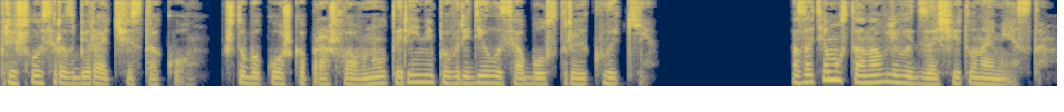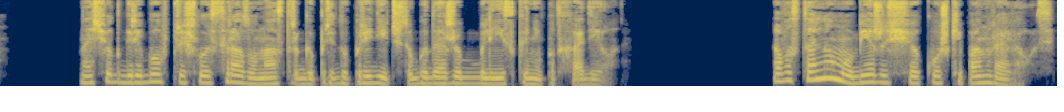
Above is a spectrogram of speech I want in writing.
Пришлось разбирать чистокол, чтобы кошка прошла внутрь и не повредилась об острые клыки. А затем устанавливать защиту на место. Насчет грибов пришлось сразу настрого предупредить, чтобы даже близко не подходило. А в остальном убежище кошке понравилось.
